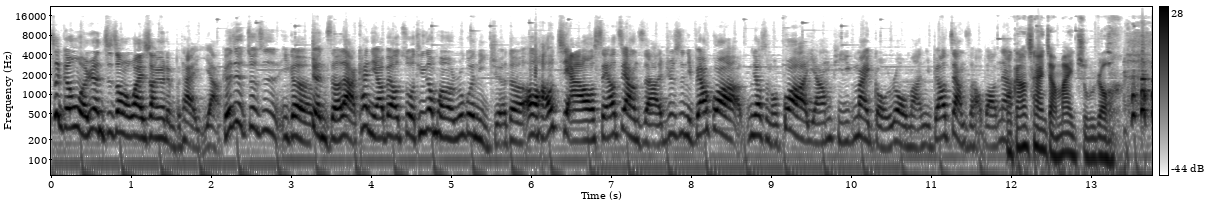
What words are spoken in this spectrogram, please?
这跟我认知中的外商有点不太一样。可是就是一个选择啦，看你要不要做。听众朋友，如果你觉得哦好假哦，谁要这样子啊？就是你不要挂那叫什么挂羊皮卖狗肉嘛，你不要这样子好不好？那我刚刚差点讲卖猪肉，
